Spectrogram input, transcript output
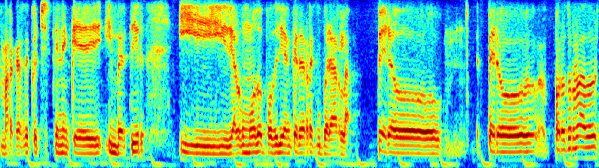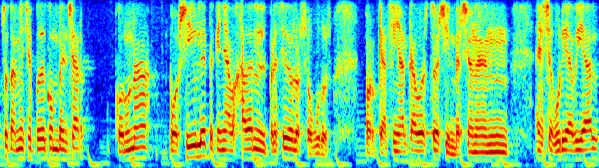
marcas de coches tienen que invertir y de algún modo podrían querer recuperarla. Pero, pero por otro lado, esto también se puede compensar con una posible pequeña bajada en el precio de los seguros, porque al fin y al cabo esto es inversión en, seguridad vial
